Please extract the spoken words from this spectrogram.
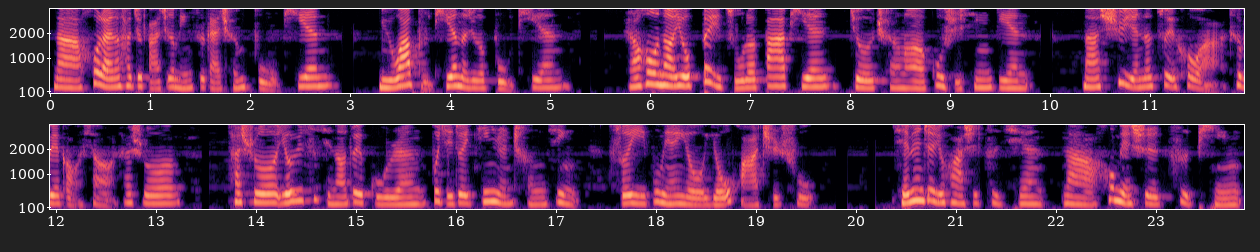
那后来呢，他就把这个名字改成补天，女娲补天的这个补天。然后呢，又备足了八篇，就成了故事新编。那序言的最后啊，特别搞笑，他说。他说：“由于自己呢对古人不及对今人诚敬，所以不免有油滑之处。”前面这句话是自谦，那后面是自评，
